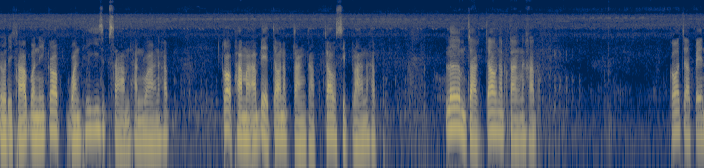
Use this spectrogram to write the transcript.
สวัสดีครับ วันนี้ก็วันที่ 23 ธันวานะครับ ก็พามาอัปเดตเจ้านับตังกับเจ้า 10 ล้านนะครับ เริ่มจากเจ้านับตังนะครับ ก็จะเป็น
